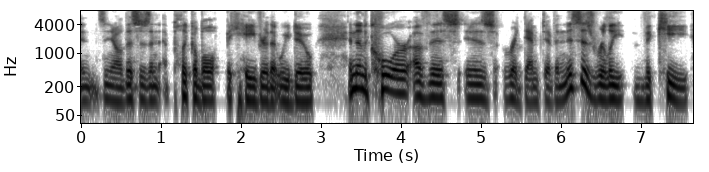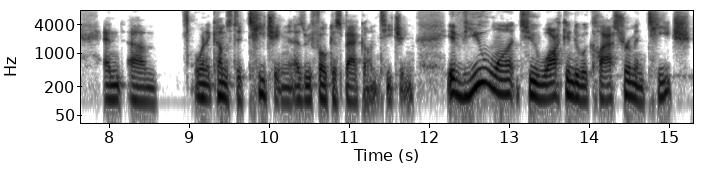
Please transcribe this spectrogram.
and you know this is an applicable behavior that we do. And then the core of this is redemptive. And this is really the key. And um, when it comes to teaching as we focus back on teaching if you want to walk into a classroom and teach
